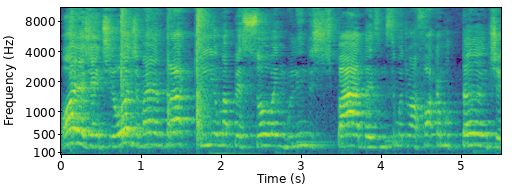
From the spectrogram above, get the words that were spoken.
Olha, gente, hoje vai entrar aqui uma pessoa engolindo espadas em cima de uma foca mutante,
